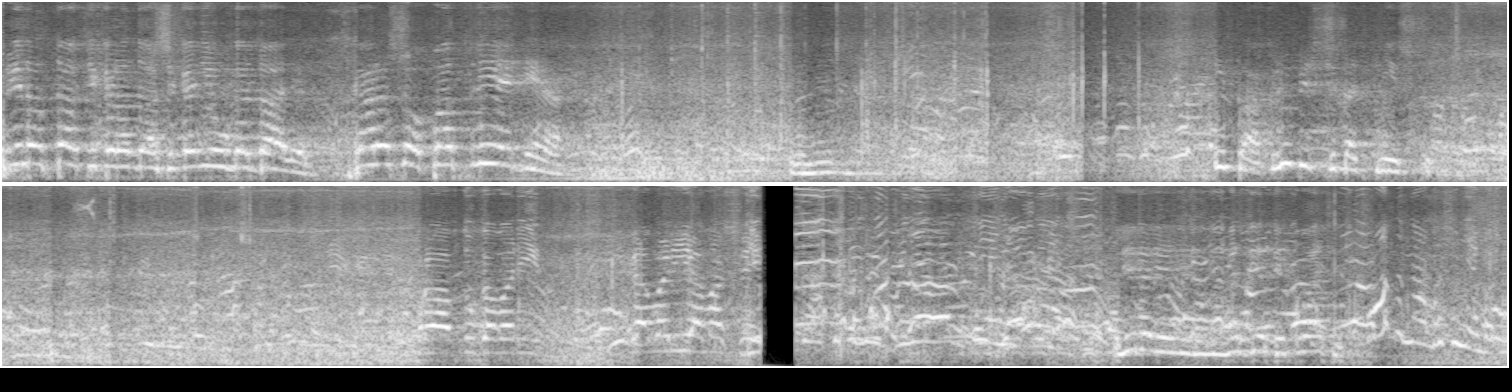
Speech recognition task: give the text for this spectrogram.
Предоставьте карандашик, они угадали. Хорошо, последнее. Итак, любишь читать книжки? Правду говорит. Не говори о машине. Лина Леонидовна, газеты хватит. Можно нам еще не было?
